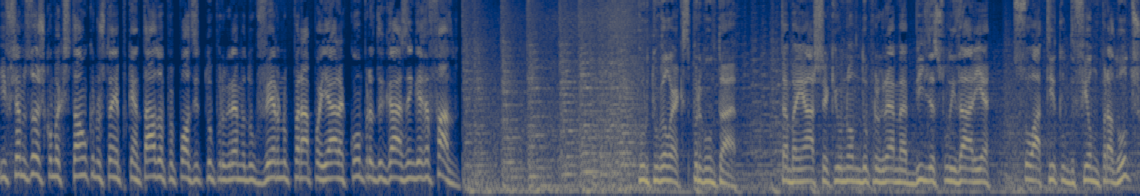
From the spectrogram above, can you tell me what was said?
E fechamos hoje com uma questão que nos tem apoquentado a propósito do programa do Governo para apoiar a compra de gás engarrafado. Portugalex pergunta: Também acha que o nome do programa Bilha Solidária soa a título de filme para adultos?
